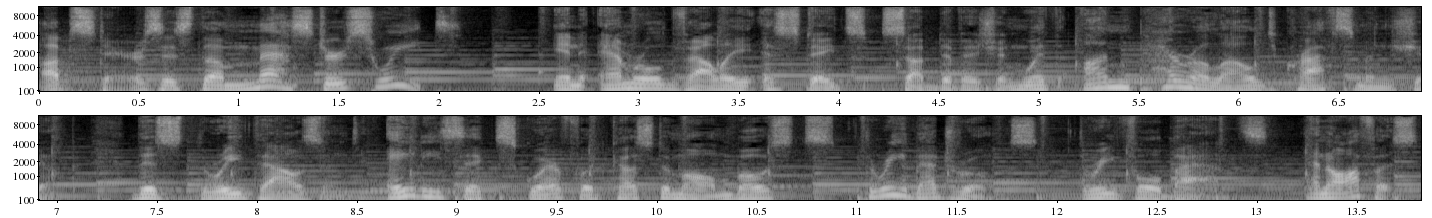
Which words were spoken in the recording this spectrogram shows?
Upstairs is the master suite in Emerald Valley Estates subdivision with unparalleled craftsmanship. This 3,086 square foot custom home boasts three bedrooms, three full baths, an office,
